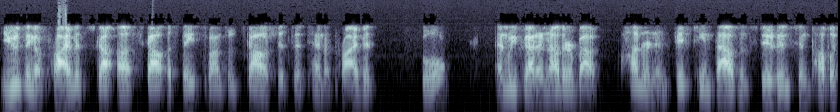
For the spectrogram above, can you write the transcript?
using a private uh, a state-sponsored scholarship to attend a private school, and we've got another about 115,000 students in public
